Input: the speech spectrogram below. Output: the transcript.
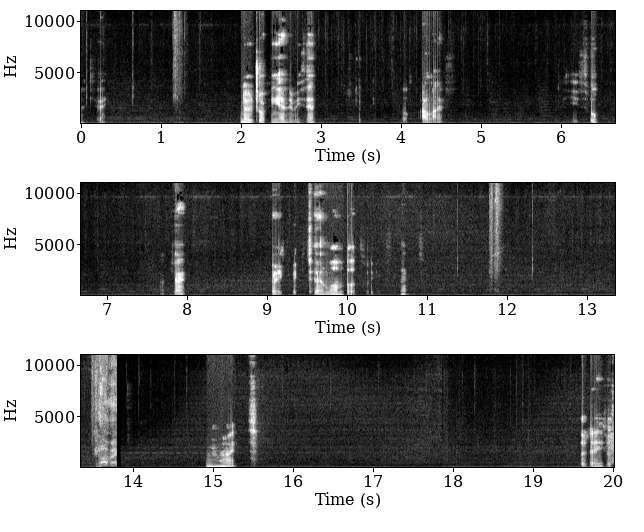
Okay. No dropping enemies in. Well, allies. Really useful. Okay. Very quick turn one, but that's what you expect. Right. Blood Angels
